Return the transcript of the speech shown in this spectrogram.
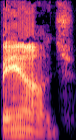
badge.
